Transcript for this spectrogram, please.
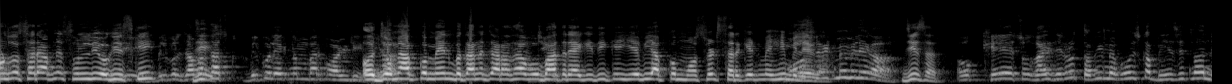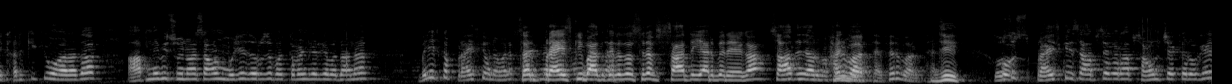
साउंड तो सर आपने सुन ली होगी इसकी। बिल्कुल ज़बरदस्त बिल्कुल एक नंबर क्वालिटी और जो मैं आपको मेन बताना चाह रहा था वो बात रह गई थी कि ये भी आपको मॉसफेट सर्किट में ही मिलेगा। में मिलेगा? जी सर। ओके सो गाइस देख लो तभी मैं कहूँ इसका बेस इतना निखर के क्यों आ रहा था? आपने भी सुना साउंड मुझे ज़रूर से कमेंट करके बताना। भैया इसका प्राइस क्या होने वाला सर प्राइस की बात करें तो सिर्फ़ सात हज़ार पे रहेगा। सात हज़ार रुपये फिर वर्थ है फिर वर्थ है। जी। दोस्तों प्राइस के हिसाब से अगर आप साउंड चेक करोगे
